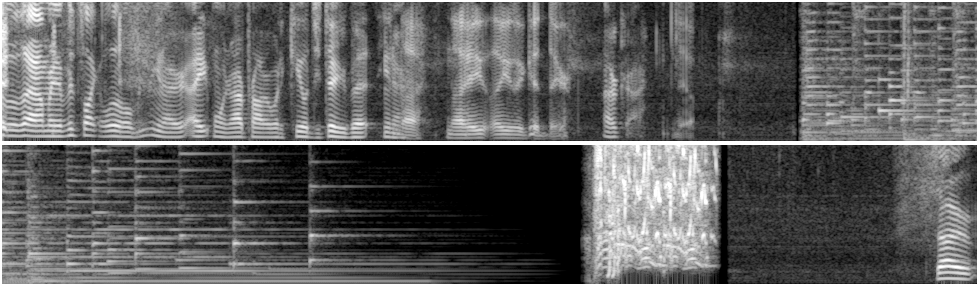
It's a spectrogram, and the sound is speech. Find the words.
I, was say, I mean, if it's like a little, you know, eight pointer, I probably would have killed you too. But you know, No, no, he, he's a good deer. okay. Yeah. So,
